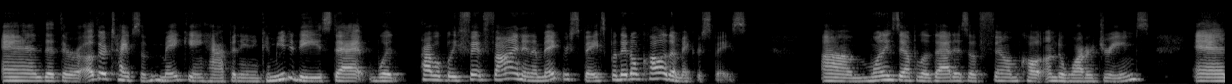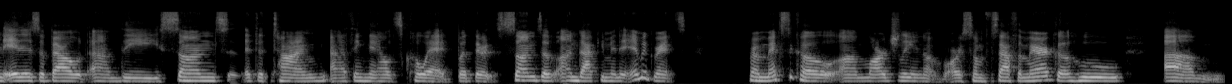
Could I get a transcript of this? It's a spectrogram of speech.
and that there are other types of making happening in communities that would probably fit fine in a makerspace, but they don't call it a makerspace. Um, one example of that is a film called Underwater Dreams, and it is about um, the sons at the time, I think now it's co-ed, but they're sons of undocumented immigrants from Mexico, um, largely, in, or some South America, who um,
